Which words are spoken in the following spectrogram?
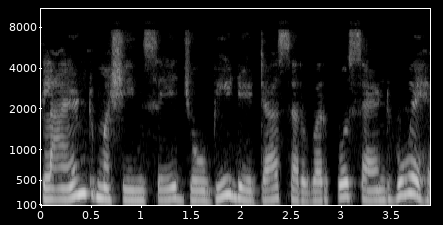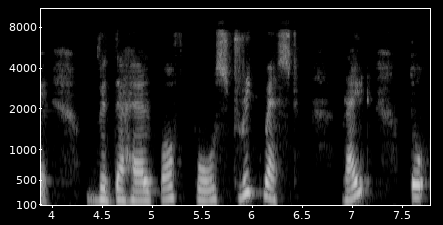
client machine से जो भी डेटा सर्वर को सेंड हुए हैं with the help of post request right तो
